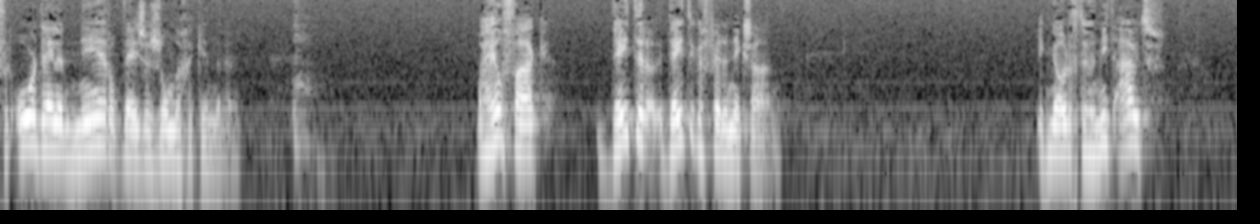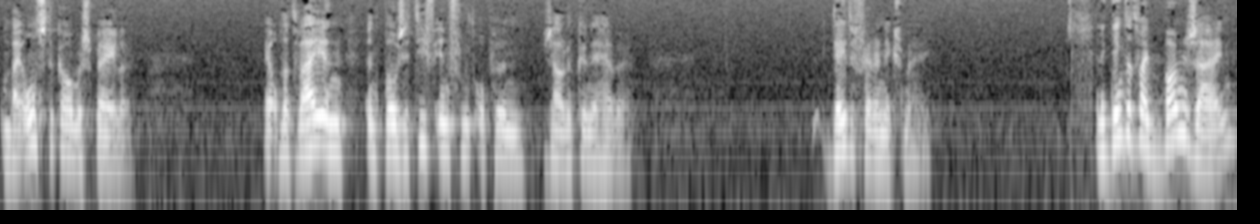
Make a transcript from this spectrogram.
veroordelend neer op deze zondige kinderen. Maar heel vaak deed, er, deed ik er verder niks aan. Ik nodigde hun niet uit om bij ons te komen spelen. Ja, opdat wij een, een positief invloed op hun zouden kunnen hebben. Ik deed er verder niks mee. En ik denk dat wij bang zijn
